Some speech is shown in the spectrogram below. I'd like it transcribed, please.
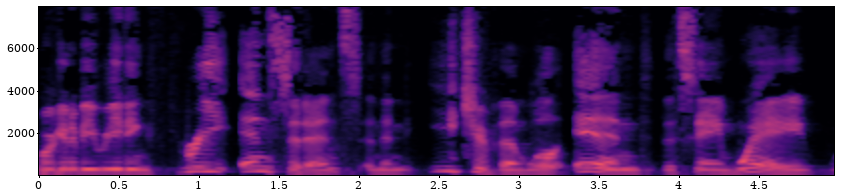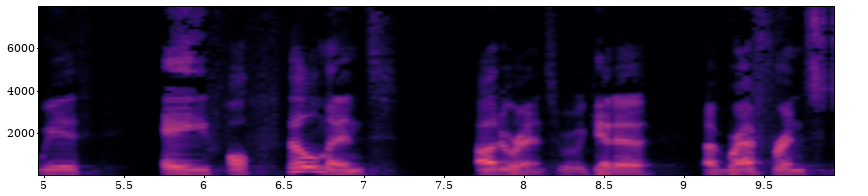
We're going to be reading three incidents, and then each of them will end the same way with a fulfillment utterance, where we get a, a reference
